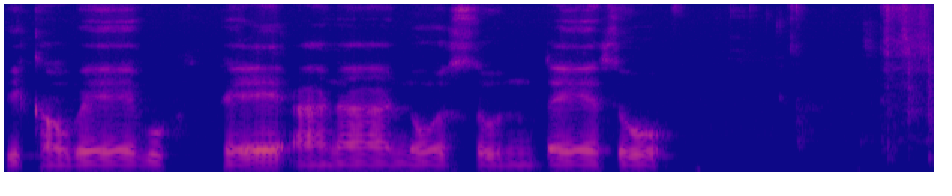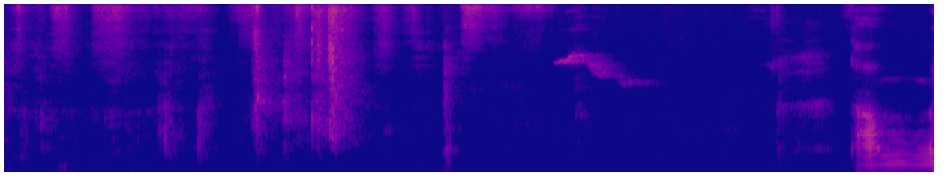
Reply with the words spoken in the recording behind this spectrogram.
ภิกขเวบุเพอานานุสุนเตสุ ธรรมเม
